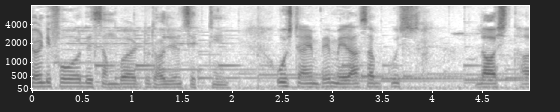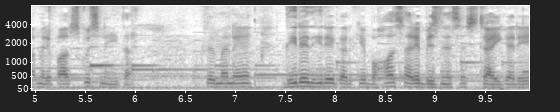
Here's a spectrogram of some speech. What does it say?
24 दिसंबर 2016 उस टाइम पे मेरा सब कुछ लॉस्ट था मेरे पास कुछ नहीं था। फिर मैंने धीरे धीरे करके बहुत सारे बिजनेसेस ट्राई करे।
